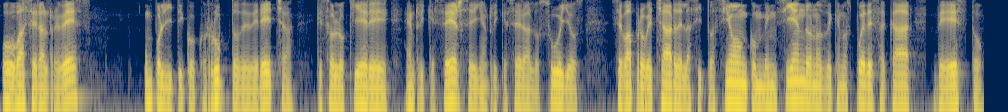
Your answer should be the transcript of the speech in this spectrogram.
o va a ser al revés, un político corrupto de derecha que solo quiere enriquecerse y enriquecer a los suyos, se va a aprovechar de la situación convenciéndonos de que nos puede sacar de esto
